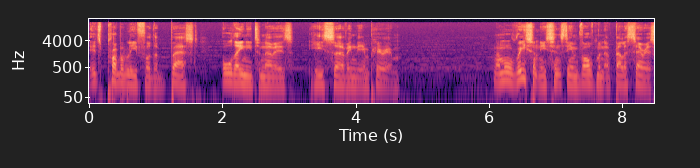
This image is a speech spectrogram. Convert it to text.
it's probably for the best. All they need to know is he's serving the Imperium. Now, more recently, since the involvement of Belisarius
